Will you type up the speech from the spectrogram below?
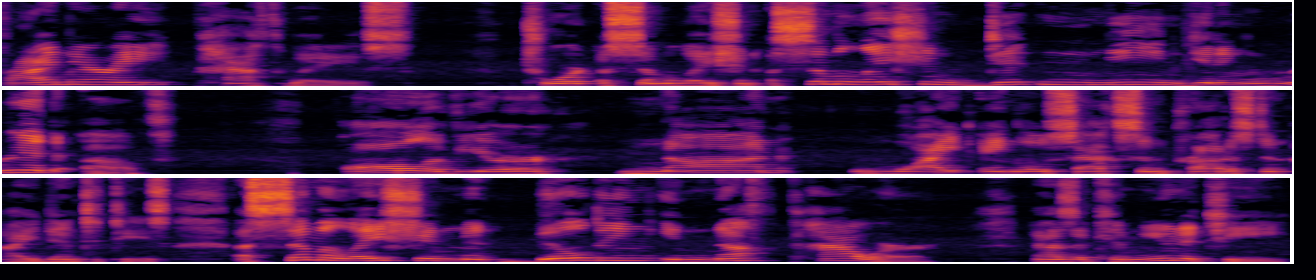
primary pathways toward assimilation. Assimilation didn't mean getting rid of all of your non white Anglo Saxon Protestant identities. Assimilation meant building enough power as a community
